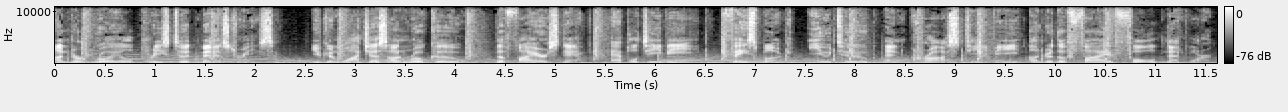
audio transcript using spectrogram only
under Royal Priesthood Ministries. You can watch us on Roku, the Fire Stick, Apple TV, Facebook, YouTube, and Cross TV under the Fivefold Network.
